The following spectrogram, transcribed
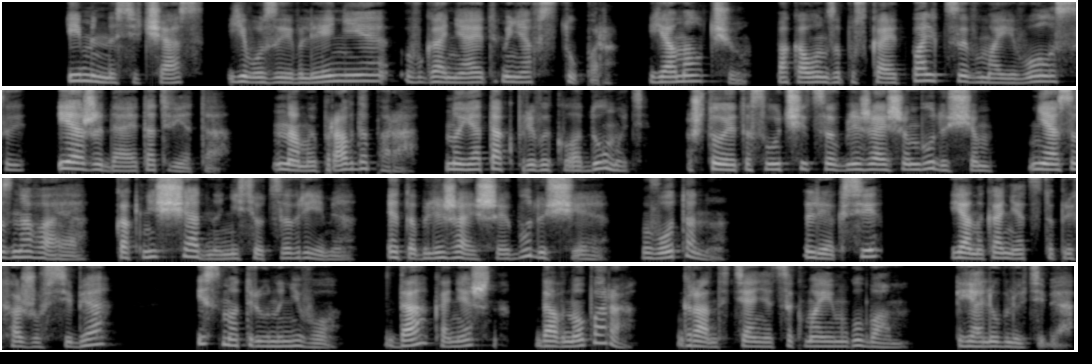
Именно сейчас его заявление вгоняет меня в ступор. Я молчу, пока он запускает пальцы в мои волосы и ожидает ответа. Нам и правда пора. Но я так привыкла думать, что это случится в ближайшем будущем, не осознавая, как нещадно несется время. Это ближайшее будущее, вот оно. Лекси, Я наконец-то прихожу в себя и смотрю на него. Да, конечно, давно пора. Грант тянется к моим губам. Я люблю тебя.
